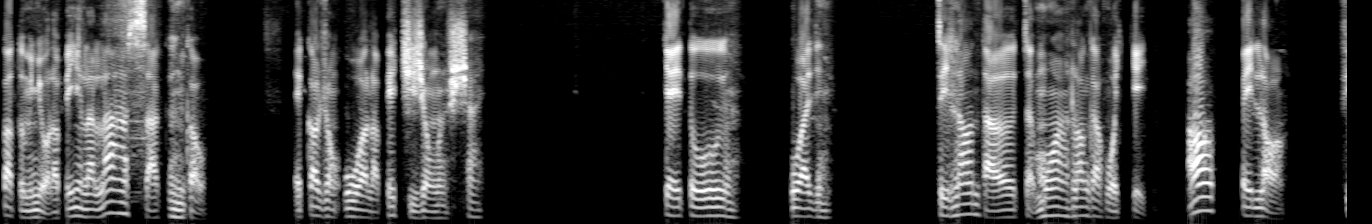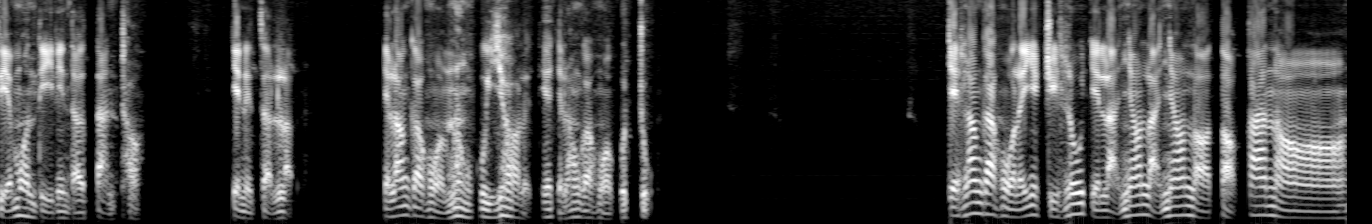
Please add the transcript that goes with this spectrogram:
Có tụi mình nhỏ là bé như là lá xả cân cầu. Cái có rong ua là bé chỉ rong sai. Chạy tu ua chỉ lon tờ, chợ mua, lon cả hồ chị ó lò phía môn tỷ lên tờ tàn trò cho nên chợ lợn chỉ lon hồ nó cũng do lại thế chỉ lon cả hồ của trụ chỉ long cả hồ lấy chỉ lô chỉ lại nho, lại nho lò tọ ca nọ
